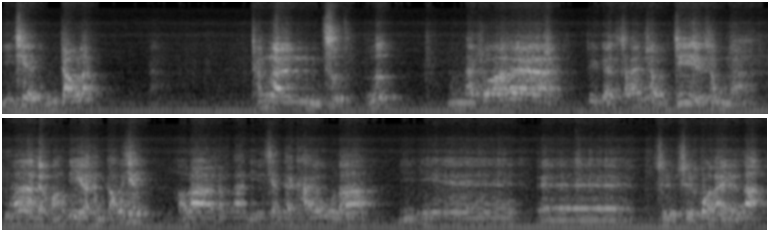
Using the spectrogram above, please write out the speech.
一切都无招了。承恩赐子，那么他说完了，这个三首寄送啊，啊，这皇帝也很高兴。好了，说那你现在开悟了，你你呃是是过来人了，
